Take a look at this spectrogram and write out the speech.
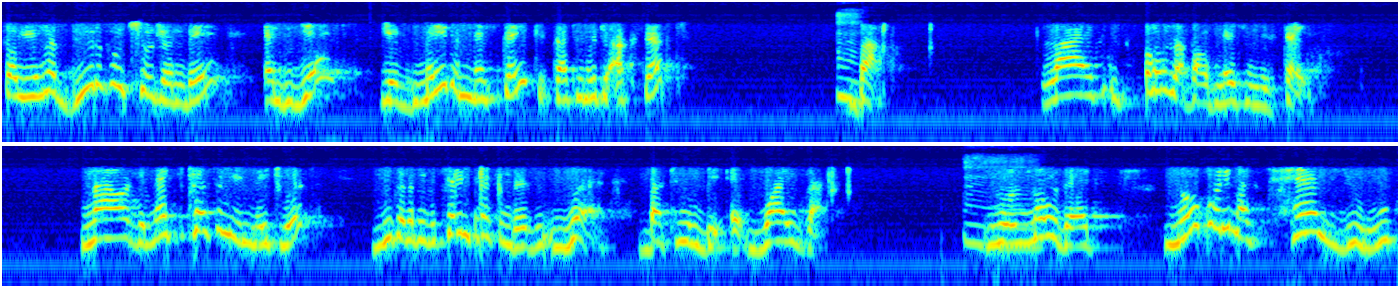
So you have beautiful children there, and yes, you've made a mistake that you need to accept, mm. but life is all about making mistakes. Now, the next person you meet with, you're going to be the same person that you were, but you'll be wiser. Mm-hmm. You will know that nobody must tell you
